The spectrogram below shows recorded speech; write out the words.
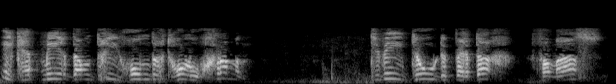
Ik heb meer dan 300 hologrammen. Twee doden per dag, Van Maas.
